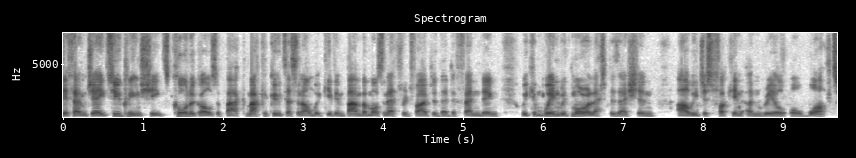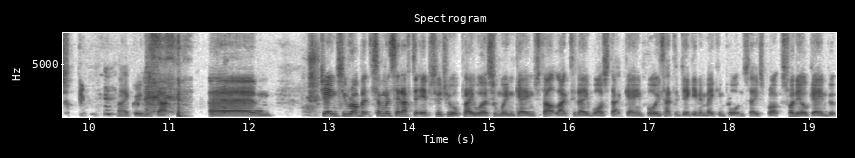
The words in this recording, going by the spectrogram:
Diff MJ, two clean sheets, corner goals are back. Makagutas and Alnwick giving Bamba Moz and Etheridge vibes with their defending. We can win with more or less possession. Are we just fucking unreal or what? I agree with that. Um, James C. Roberts, someone said after Ipswich we will play worse and win games. Felt like today was that game. Boys had to dig in and make important saves blocks. Funny old game, but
